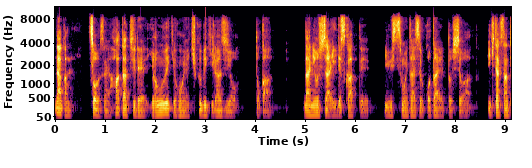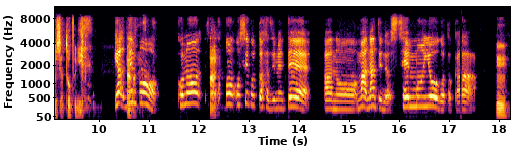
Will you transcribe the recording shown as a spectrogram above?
なんか、そうですね。二十歳で読むべき本や聞くべきラジオとか、何をしたらいいですかっていう質問に対する答えとしては、生田さんとしては特に。いや、でも、この、はいこのお仕事始めて、あの、まあ、なんていうんだろう、専門用語とか、うん。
